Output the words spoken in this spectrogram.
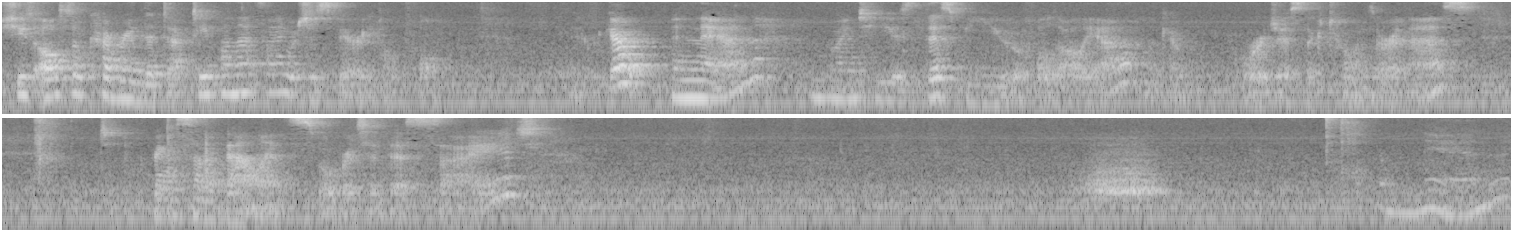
She's also covering the duct tape on that side, which is very helpful. There we go. And then I'm going to use this beautiful dahlia. Look how gorgeous the tones are in this. To bring some balance over to this side. And then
